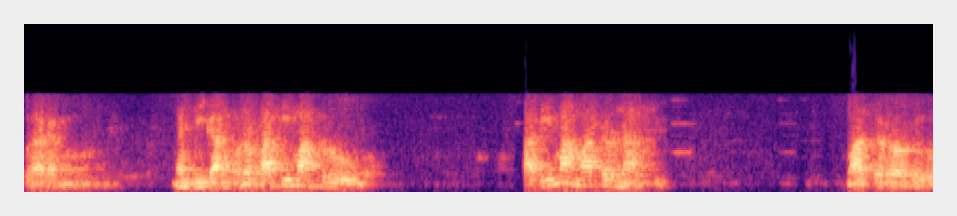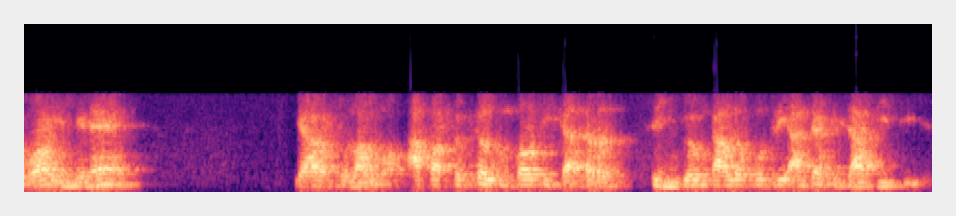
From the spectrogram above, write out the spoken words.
Barang ngendikan ngono Fatimah kru. Fatimah matur nabi. Matur Rasulullah intinya Ya Rasulullah, apa betul engkau tidak tersinggung kalau putri Anda disakiti?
